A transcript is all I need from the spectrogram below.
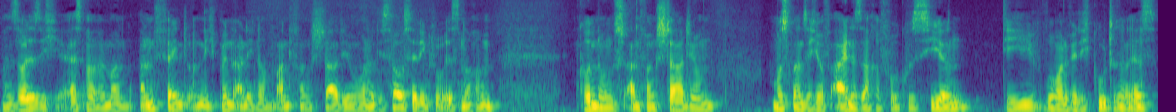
man sollte sich erstmal, wenn man anfängt, und ich bin eigentlich noch im Anfangsstadium oder die South City Crew ist noch im Gründungsanfangsstadium, muss man sich auf eine Sache fokussieren, die, wo man wirklich gut drin ist.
